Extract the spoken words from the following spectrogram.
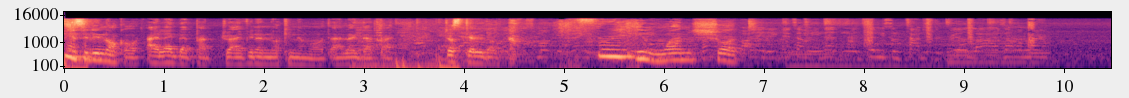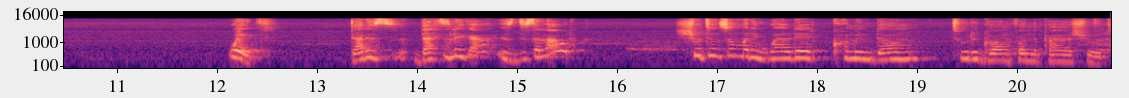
easily knock out. i like that part driving and knocking them out i like that part just get it out. Three in one shot. Wait, that is that is legal? Is this allowed? Shooting somebody while they're coming down to the ground from the parachute.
